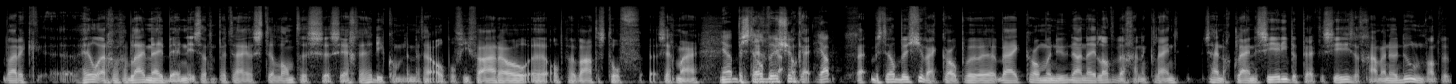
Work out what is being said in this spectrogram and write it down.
waar ik heel erg blij mee ben, is dat een partij als Stellantis zegt, hè, die komt met een Opel Vivaro uh, op waterstof, uh, zeg maar. Ja, bestelbusje. Ja, okay. ja. Bestelbusje. Wij, kopen, wij komen nu naar Nederland. We gaan een klein, zijn nog kleine serie, beperkte series. Dat gaan we nu doen, want we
